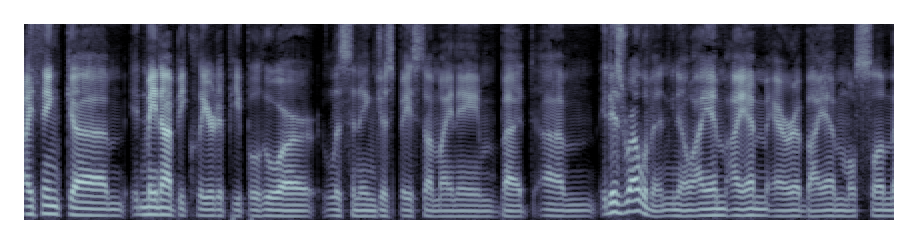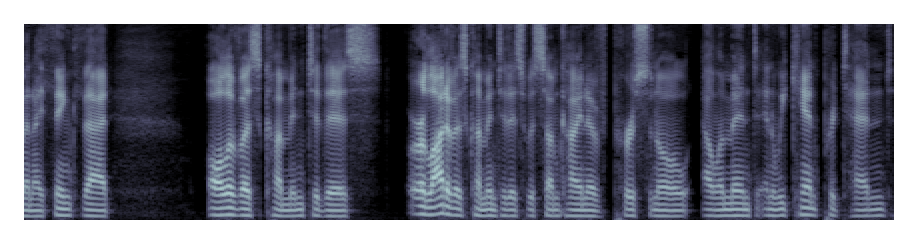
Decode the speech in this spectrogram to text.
I think um, it may not be clear to people who are listening just based on my name, but um, it is relevant. You know, I am I am Arab, I am Muslim, and I think that all of us come into this or a lot of us come into this with some kind of personal element, and we can't pretend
